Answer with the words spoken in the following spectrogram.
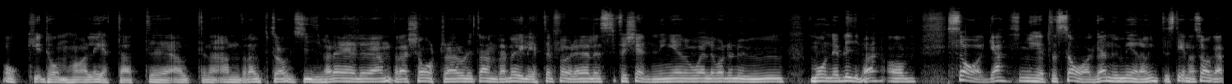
Och de har letat eh, alterna- andra uppdragsgivare eller andra chartrar och lite andra möjligheter för det. Eller försäljningen eller vad det nu månne bliva av Saga, som ju heter Saga numera och inte Stena Saga.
